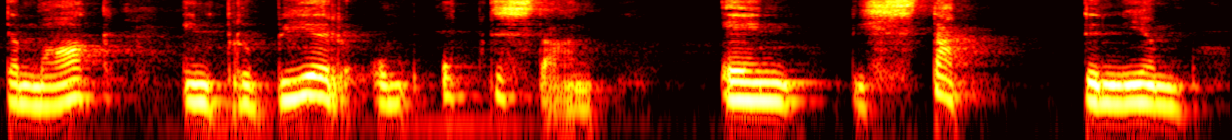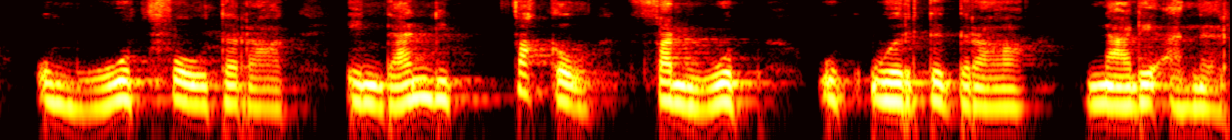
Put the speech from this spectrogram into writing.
te maak en probeer om op te staan en die stap te neem om hoopvol te raak en dan die fakkel van hoop ook oor te dra na die ander.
